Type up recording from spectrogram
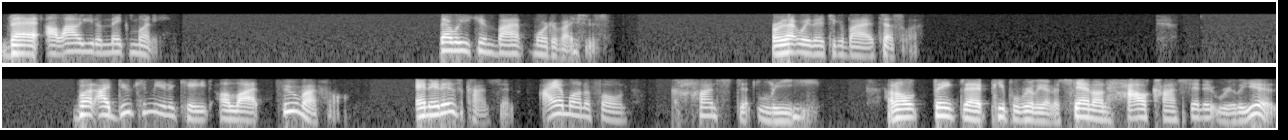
that allow you to make money? That way you can buy more devices. Or that way that you can buy a Tesla. But I do communicate a lot through my phone. And it is constant. I am on the phone constantly. I don't think that people really understand on how constant it really is.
